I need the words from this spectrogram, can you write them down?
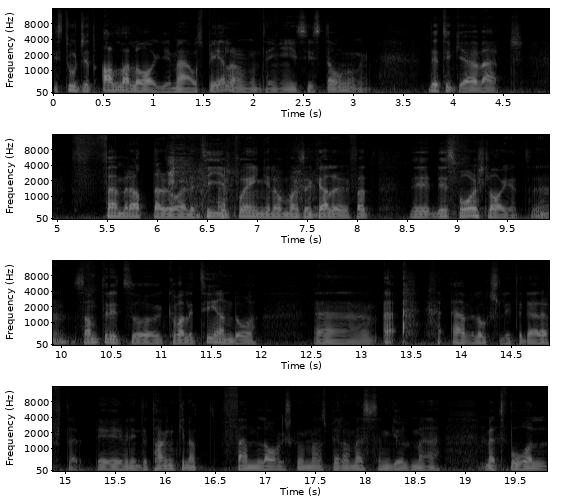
I stort sett alla lag är med och spelar om någonting i sista omgången. Det tycker jag är värt fem rattar då, eller tio poäng eller vad man ska kalla det. För att det, det är svårslaget. Mm. Samtidigt så kvaliteten då är väl också lite därefter. Det är väl inte tanken att fem lag ska och spela om SM-guld med, med två,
